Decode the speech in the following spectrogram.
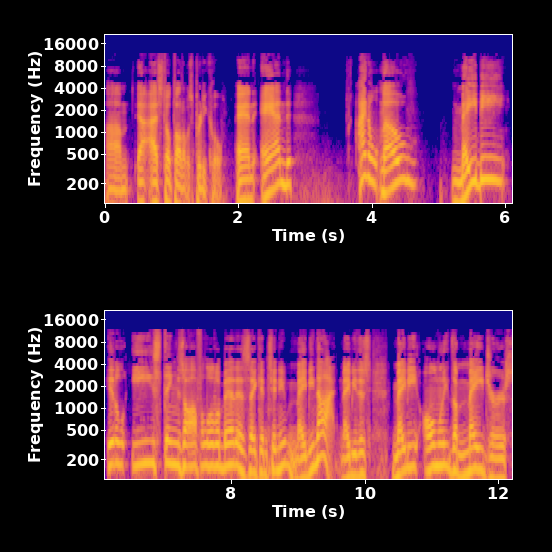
Um, I I still thought it was pretty cool, and and I don't know. Maybe it'll ease things off a little bit as they continue. Maybe not. Maybe this. Maybe only the majors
